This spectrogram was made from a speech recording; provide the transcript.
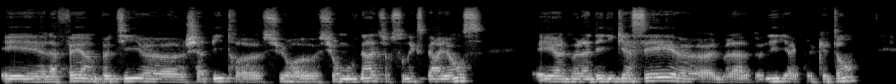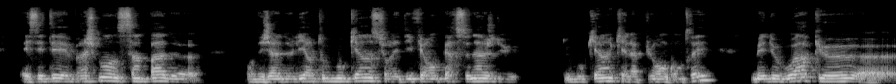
Et elle a fait un petit euh, chapitre sur sur sur son expérience, et elle me l'a dédicacé, elle me l'a donné il y a quelques temps. Et c'était vachement sympa de, bon, déjà de lire tout le bouquin sur les différents personnages du, du bouquin qu'elle a pu rencontrer, mais de voir que euh,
